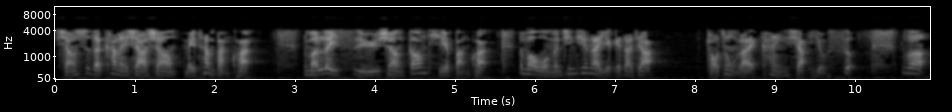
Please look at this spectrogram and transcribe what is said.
详细的看了一下像煤炭板块，那么类似于像钢铁板块。那么我们今天呢，也给大家着重来看一下有色。那么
